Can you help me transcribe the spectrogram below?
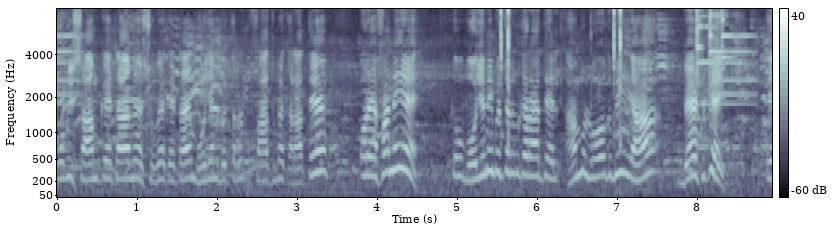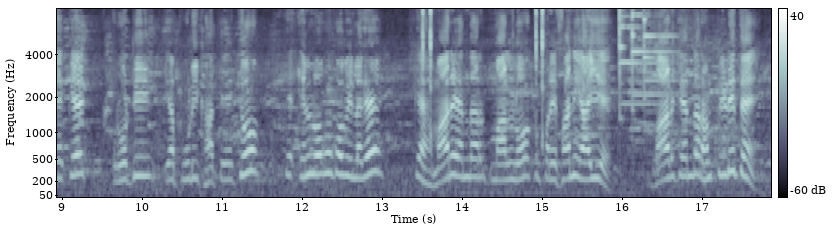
वो भी शाम के टाइम या सुबह के टाइम भोजन वितरण साथ में कराते हैं। और ऐसा नहीं है कि वो भोजन ही वितरित कराते हैं। हम लोग भी यहाँ बैठ के एक एक रोटी या पूड़ी खाते हैं। क्यों? कि इन लोगों को भी लगे कि हमारे अंदर मान लो कि परेशानी आई है। बाढ़ के अंदर हम पीड़ित हैं।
